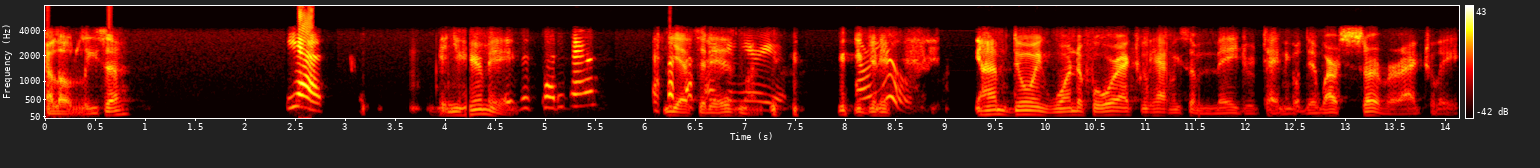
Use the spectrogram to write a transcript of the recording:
Hello, Lisa. Yes. Can you hear me? Is this Teddy Bear? Yes, it is. I can hear you. you How are you? I'm doing wonderful. We're actually having some major technical. Our server actually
